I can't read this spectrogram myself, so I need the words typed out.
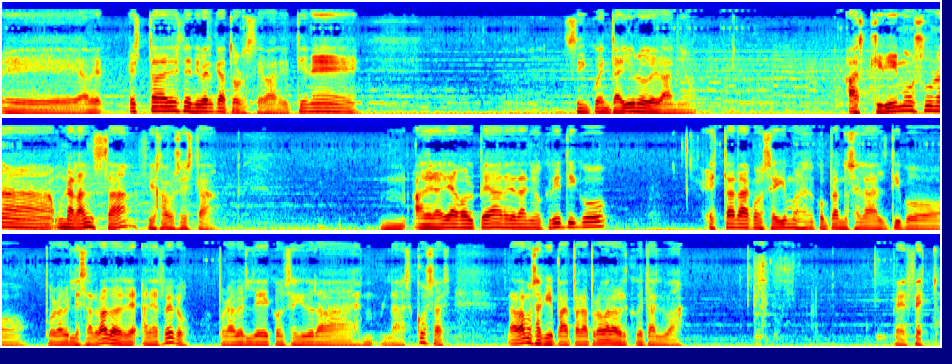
Eh, a ver, esta es de nivel 14, vale. Tiene 51 de daño. Adquirimos una, una lanza, fijaos esta. Mm, Adelaría a golpear daño crítico. Esta la conseguimos comprándosela al tipo por haberle salvado al, herrero, por haberle conseguido las, cosas. La vamos a equipar para probar a ver qué tal va. Perfecto.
